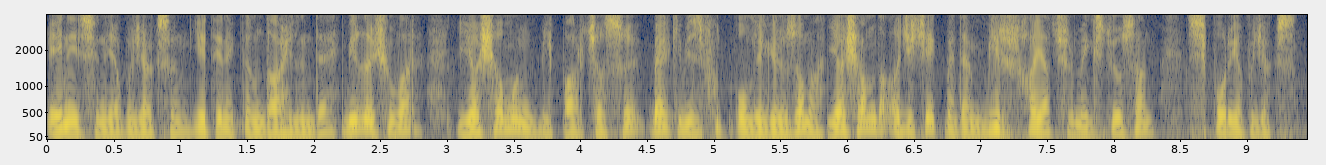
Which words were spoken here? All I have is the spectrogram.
en iyisini yapacaksın. Yeteneklerin dahilinde. Bir de şu var. Yaşamın bir parçası. Belki biz futbolla ilgiliyoruz ama yaşamda acı çekmeden bir hayat sürmek istiyorsan spor yapacaksın.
